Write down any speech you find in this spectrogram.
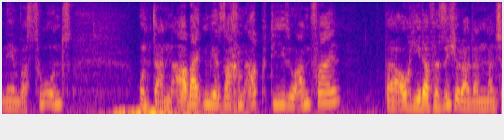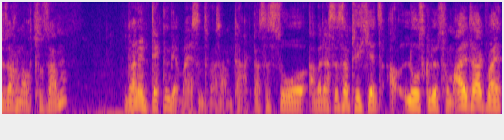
nehmen was zu uns und dann arbeiten wir Sachen ab, die so anfallen. Da auch jeder für sich oder dann manche Sachen auch zusammen. Und dann entdecken wir meistens was am Tag. Das ist so, aber das ist natürlich jetzt losgelöst vom Alltag, weil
